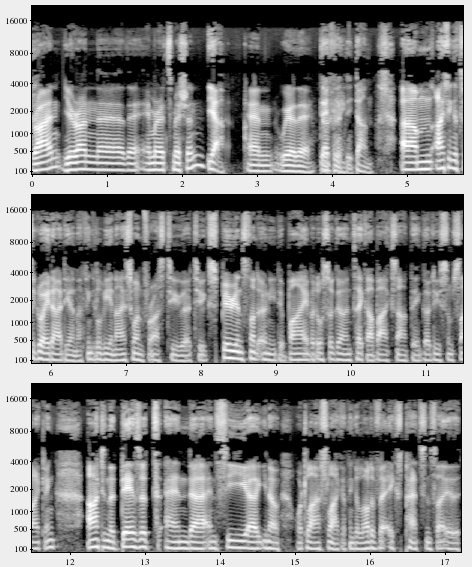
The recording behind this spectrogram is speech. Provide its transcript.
Ryan, you're on uh, the Emirates mission, Yeah. And we're there. Definitely. Done. Um, I think it's a great idea, and I think it'll be a nice one for us to uh, to experience not only Dubai but also go and take our bikes out there, go do some cycling out in the desert, and uh, and see uh, you know what life's like. I think a lot of uh, expats inside,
